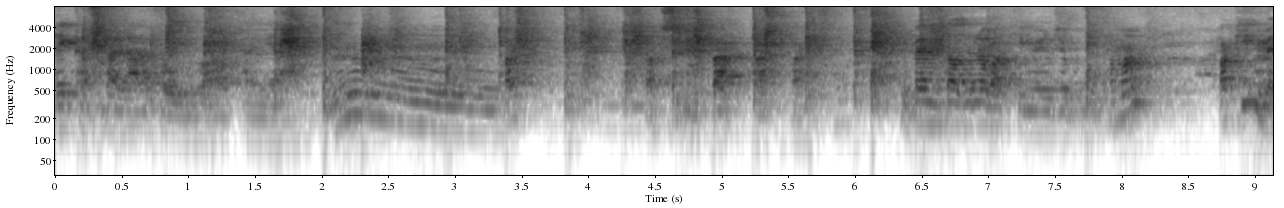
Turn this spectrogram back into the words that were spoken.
lecker Salat oldu Altay ya. Hmm, bak. Bak şimdi bak bak bak. Ben tadına bakayım önce bunu tamam? Bakayım mı?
